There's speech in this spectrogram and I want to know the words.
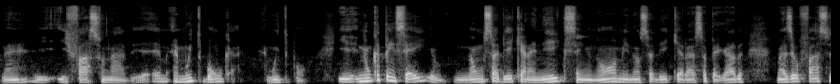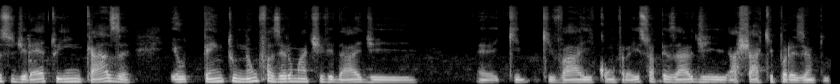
Né? E, e faço nada. É, é muito bom, cara. É muito bom. E nunca pensei, eu não sabia que era Nixon o nome, não sabia que era essa pegada, mas eu faço isso direto e em casa eu tento não fazer uma atividade é, que, que vai contra isso, apesar de achar que, por exemplo,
